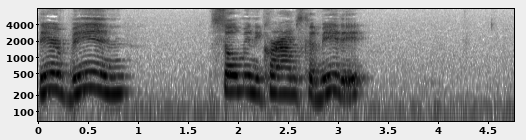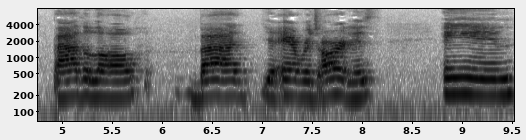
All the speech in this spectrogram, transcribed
There have been so many crimes committed by the law, by your average artist, and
